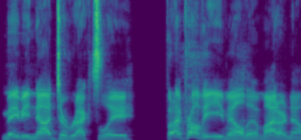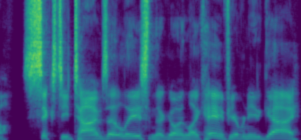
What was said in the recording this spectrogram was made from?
maybe not directly, but I probably emailed him, I don't know, 60 times at least. And they're going like, hey, if you ever need a guy,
